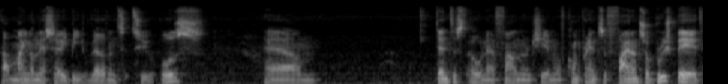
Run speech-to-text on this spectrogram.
that might not necessarily be relevant to us? Um, dentist owner, founder and chairman of Comprehensive Finance. So Bruce Beard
